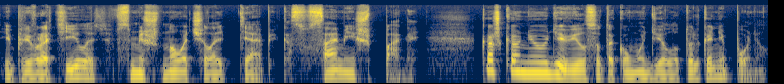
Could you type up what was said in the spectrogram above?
и превратилась в смешного человека с усами и шпагой. Кашка не удивился такому делу, только не понял,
